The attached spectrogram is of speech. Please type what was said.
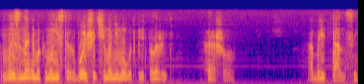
Мы знаем о коммунистах больше, чем они могут предположить. Хорошо. А британцы?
